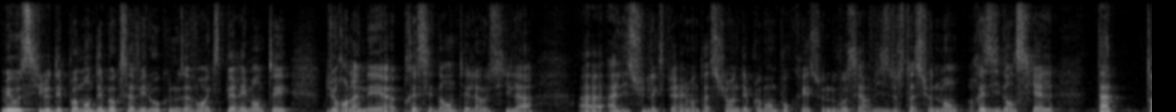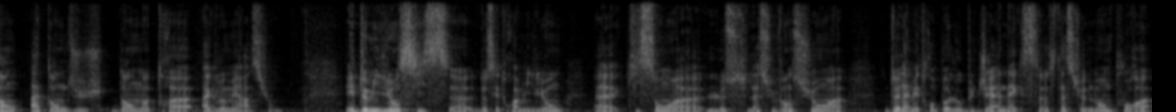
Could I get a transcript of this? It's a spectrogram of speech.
mais aussi le déploiement des box à vélo que nous avons expérimenté durant l'année euh, précédente. Et là aussi, euh, à l'issue de l'expérimentation, un déploiement pour créer ce nouveau service de stationnement résidentiel tant attendu dans notre agglomération. Et 2,6 millions de ces 3 millions qui sont la subvention de la métropole au budget annexe stationnement pour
